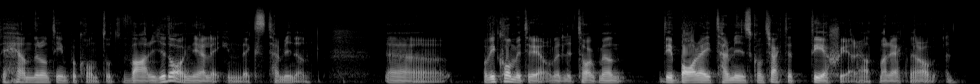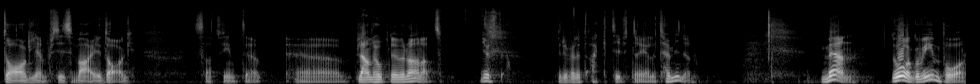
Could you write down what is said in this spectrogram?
Det händer någonting på kontot varje dag när det gäller indexterminen. Uh, och vi kommer till det om ett litet tag, men det är bara i terminskontraktet det sker, att man räknar av dagligen, precis varje dag. Så att vi inte uh, blandar ihop det med något annat. Just det. Så det är väldigt aktivt när det gäller terminen. Men då går vi in på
